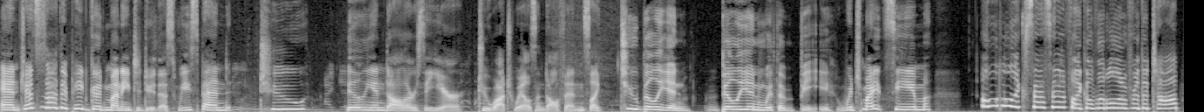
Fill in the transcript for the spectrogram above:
And chances are they paid good money to do this. We spend $2 billion a year to watch whales and dolphins. Like, 2 billion, billion with a B. which might seem a little excessive, like a little over the top.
